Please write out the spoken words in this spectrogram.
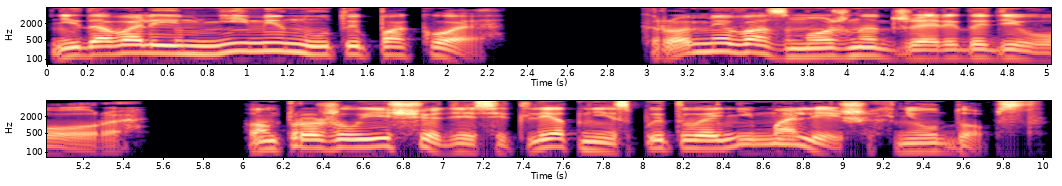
не давали им ни минуты покоя. Кроме, возможно, Джеррида Дивоура. Он прожил еще десять лет, не испытывая ни малейших неудобств.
